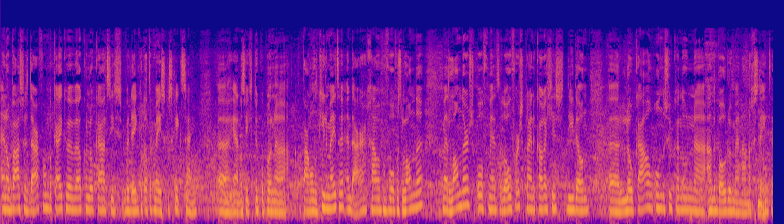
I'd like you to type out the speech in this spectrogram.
En op basis daarvan bekijken we welke locaties we denken dat het meest geschikt zijn. Uh, ja, dan zit je natuurlijk op een paar honderd kilometer. En daar gaan we vervolgens landen met landers of met rovers, kleine karretjes... die dan uh, lokaal onderzoek gaan doen aan de bodem en aan de gesteente.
